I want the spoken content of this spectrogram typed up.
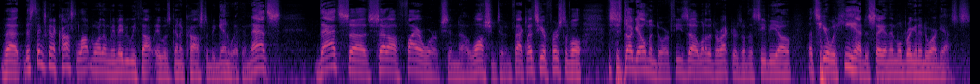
that this thing's going to cost a lot more than we maybe we thought it was going to cost to begin with, and that's that's uh, set off fireworks in uh, Washington. In fact, let's hear first of all, this is Doug Elmendorf. He's uh, one of the directors of the CBO. Let's hear what he had to say, and then we'll bring it into our guests.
